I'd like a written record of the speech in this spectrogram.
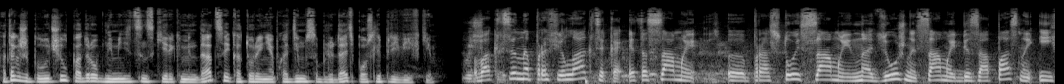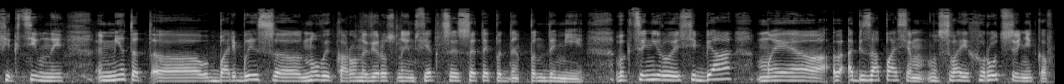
а также получил подробные медицинские рекомендации, которые необходимо соблюдать после прививки. Вакцина-профилактика – это самый э, простой, самый надежный, самый безопасный и эффективный метод э, борьбы с э, новой коронавирусной инфекцией, с этой пандемией. Вакцинируя себя, мы обезопасим своих родственников.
